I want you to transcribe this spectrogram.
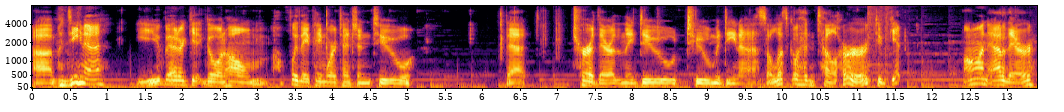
Uh, Medina, you better get going home. Hopefully they pay more attention to that turret there than they do to Medina. So let's go ahead and tell her to get on out of there.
